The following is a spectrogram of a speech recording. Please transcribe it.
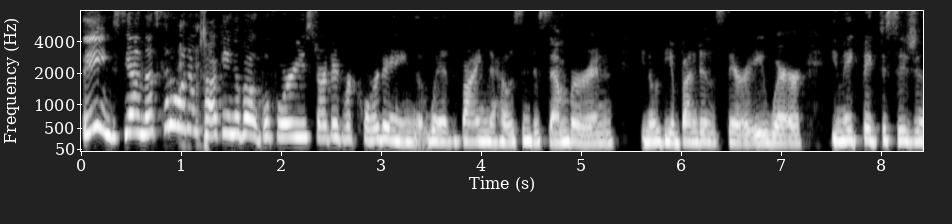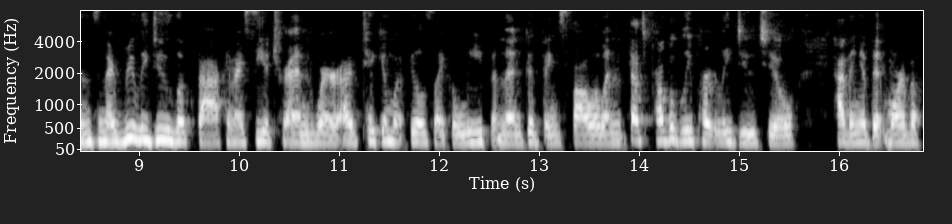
Thanks. Yeah. And that's kind of what I'm talking about before you started recording with buying the house in December and, you know, the abundance theory where you make big decisions. And I really do look back and I see a trend where I've taken what feels like a leap and then good things follow. And that's probably partly due to having a bit more of a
